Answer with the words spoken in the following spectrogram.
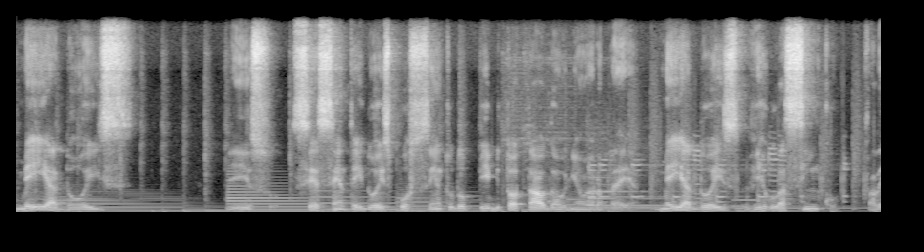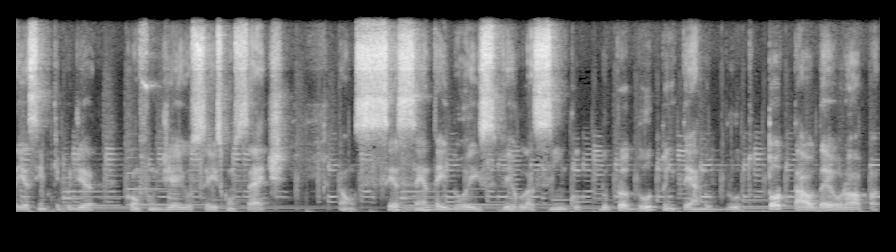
62 isso, 62% do PIB total da União Europeia. 62,5. Falei assim porque podia confundir aí o 6 com 7. Então, 62,5 do produto interno bruto total da Europa,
